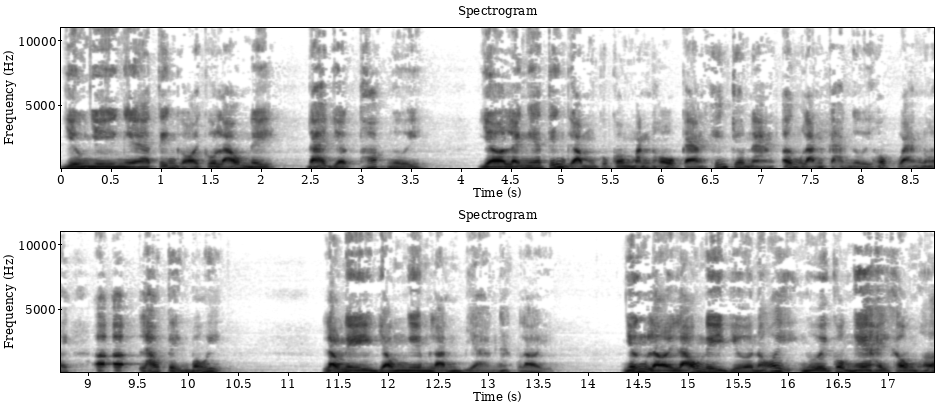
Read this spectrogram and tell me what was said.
Diệu Nhi nghe tiếng gọi của lão Ni đã giật thoát người. Giờ lại nghe tiếng gầm của con mảnh hổ càng khiến cho nàng ớn lạnh cả người, hốt quảng nói. Ờ ờ lão tiền bối. Lão Ni giọng nghiêm lạnh và ngắt lời. Những lời lão Ni vừa nói ngươi có nghe hay không hả?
